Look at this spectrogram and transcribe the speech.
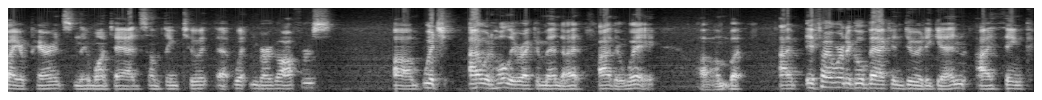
by your parents, and they want to add something to it that Wittenberg offers. um, which I would wholly recommend either way. Um, but I, if I were to go back and do it again, I think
